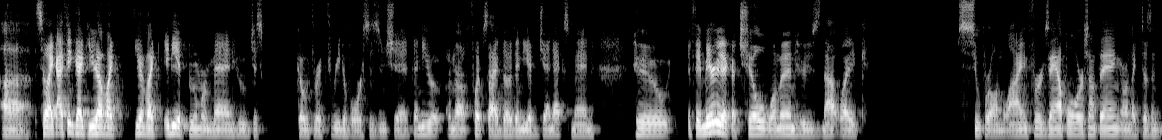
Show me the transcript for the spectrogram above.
uh so like i think like you have like you have like idiot boomer men who just go through like three divorces and shit. Then you on the flip side though then you have gen x men who if they marry like a chill woman who's not like super online, for example, or something, or like doesn't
